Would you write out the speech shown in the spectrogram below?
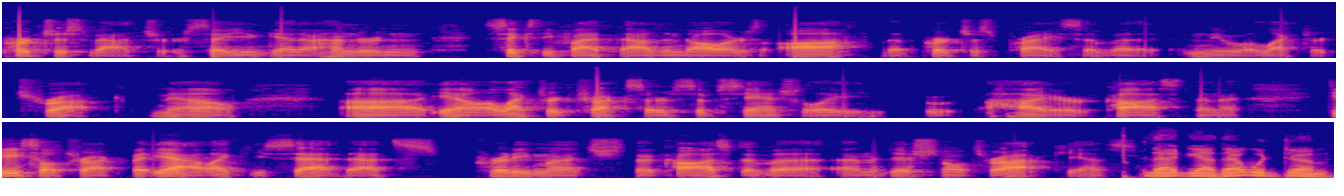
purchase voucher. So you get one hundred and sixty-five thousand dollars off the purchase price of a new electric truck. Now, uh, you know, electric trucks are substantially higher cost than a diesel truck, but yeah, like you said, that's pretty much the cost of a, an additional truck. Yes. That yeah, that would um,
